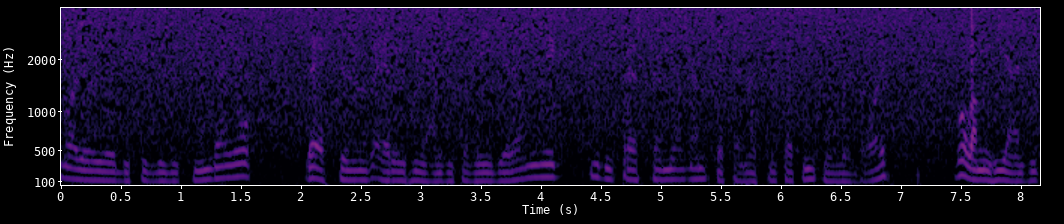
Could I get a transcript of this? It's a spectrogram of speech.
nagyon jól biciklizik, minden jó, de egyszerűen az erő hiányzik a végére, ami még mindig persze nem nem kell temetni, tehát nincs ezzel baj. Valami hiányzik,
